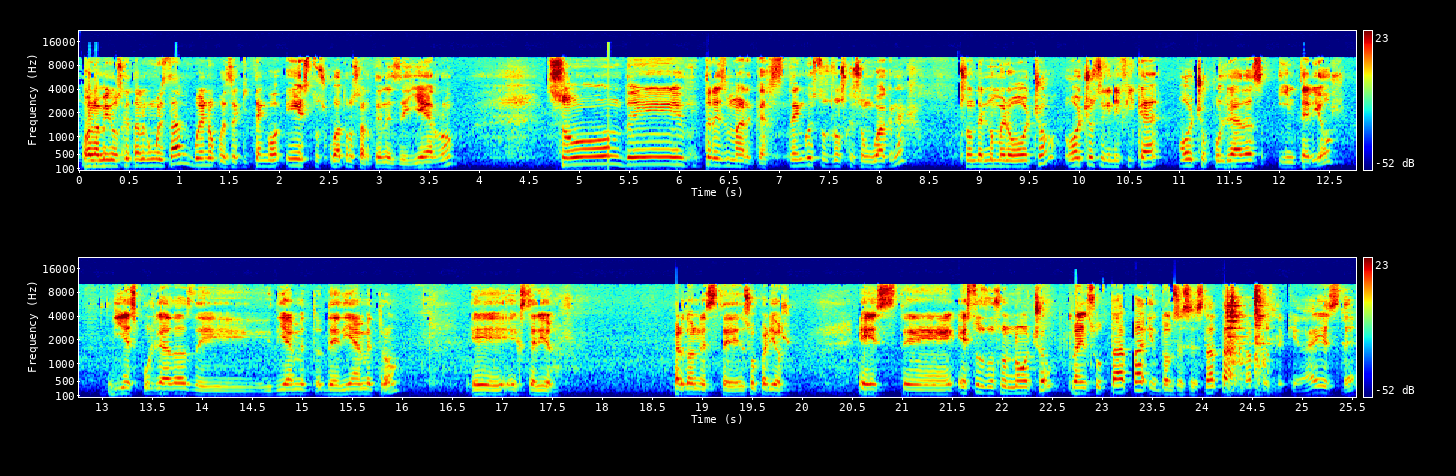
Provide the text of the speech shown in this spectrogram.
Hola amigos, ¿qué tal? ¿Cómo están? Bueno, pues aquí tengo estos cuatro sartenes de hierro. Son de tres marcas. Tengo estos dos que son Wagner. Son del número 8. 8 significa 8 pulgadas interior, 10 pulgadas de diámetro, de diámetro eh, exterior. Perdón, este superior. Este, estos dos son 8, traen su tapa, entonces esta tapa pues le queda este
